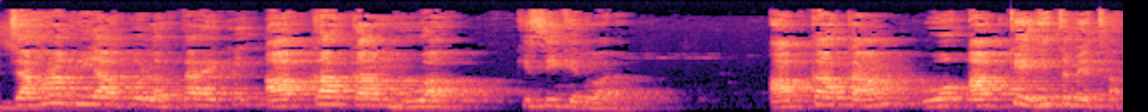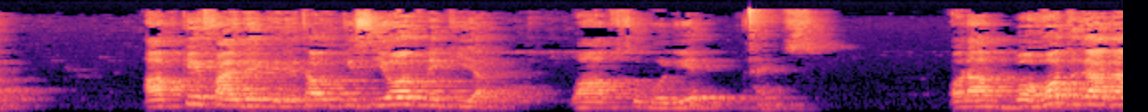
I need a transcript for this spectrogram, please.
जहाँ भी आपको लगता है कि आपका काम हुआ किसी के द्वारा आपका काम वो आपके हित में था आपके फ़ायदे के लिए था और किसी और ने किया वहाँ आप उसको बोलिए थैंक्स और आप बहुत ज़्यादा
